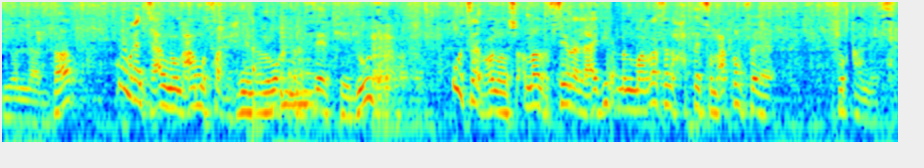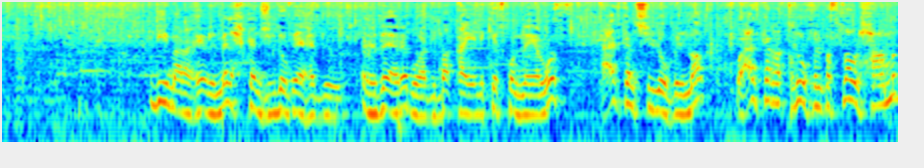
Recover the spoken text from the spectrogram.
ديال الدار. المهم غنتعاونوا مع مصابح لأن الوقت راه سير كيدوز. وتابعونا إن شاء الله الغسيل راه العديد من المرات. أنا حطيته معكم في في القناة. ديما راه غير الملح. كنجبدوا به هاد الربارب وهاد البقايا اللي كتكون هنايا الوسط. عاد كنشلوه بالماء. وعاد كنرقدوه في البصلة والحامض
